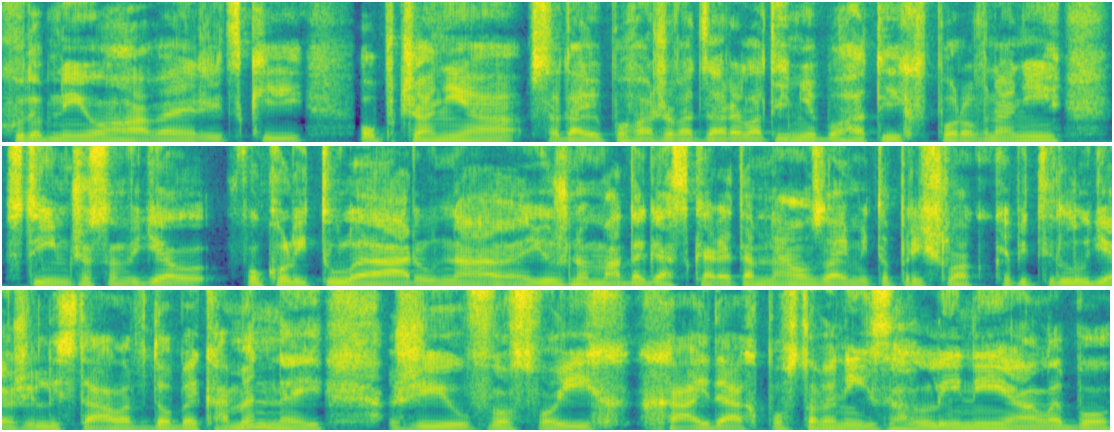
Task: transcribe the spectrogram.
chudobní juhoamerickí občania sa dajú považovať za relatívne bohatých v porovnaní s tým, čo som videl v okolí Tuleáru na južnom Madagaskare. Tam naozaj mi to prišlo, ako keby tí ľudia žili stále v dobe kamennej, žijú vo svojich chajdách postavených z hliny alebo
